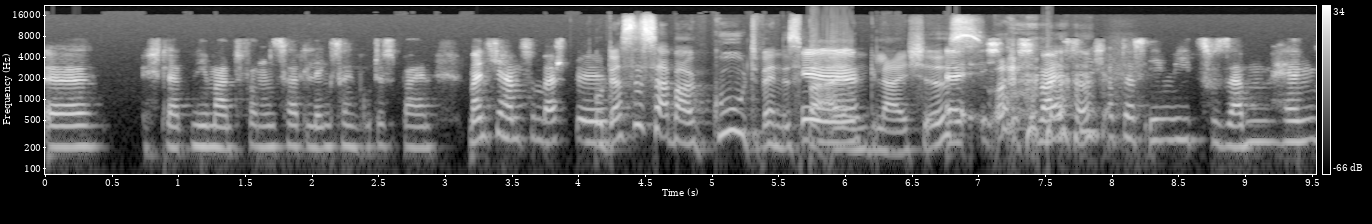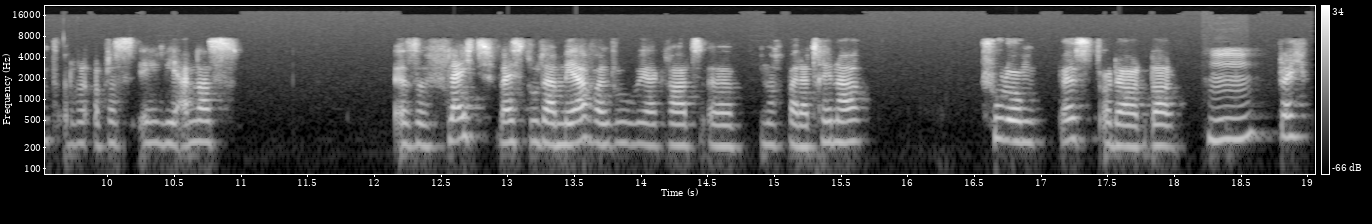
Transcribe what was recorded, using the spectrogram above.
äh, ich glaube, niemand von uns hat links ein gutes Bein. Manche haben zum Beispiel. Oh, das ist aber gut, wenn es bei äh, allen gleich ist. Äh, ich, ich weiß nicht, ob das irgendwie zusammenhängt oder ob das irgendwie anders. Also vielleicht weißt du da mehr, weil du ja gerade äh, noch bei der Trainerschulung bist oder da. Hm. Vielleicht,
